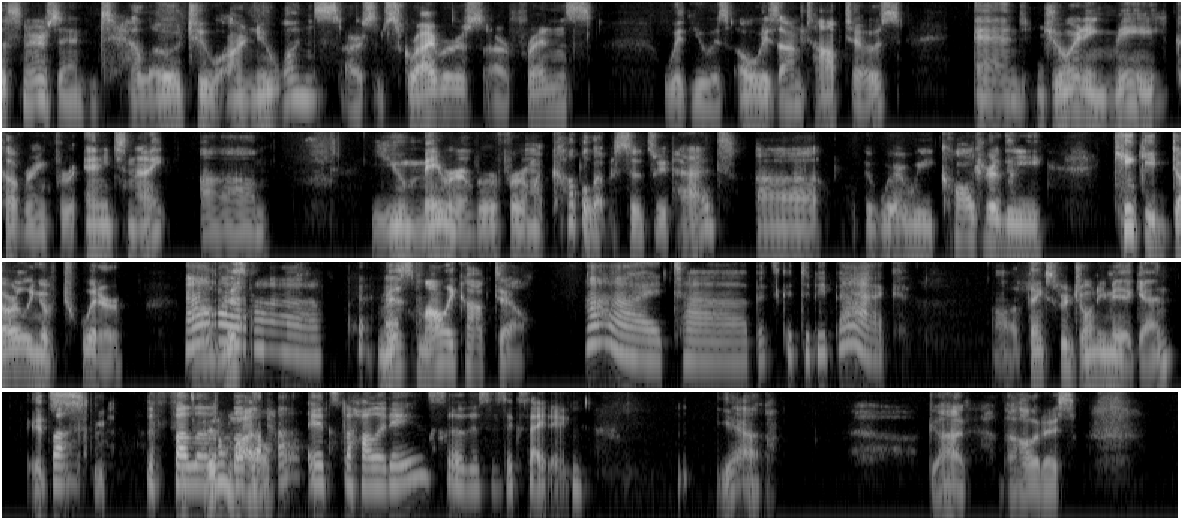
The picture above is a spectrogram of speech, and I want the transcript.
Listeners, and hello to our new ones, our subscribers, our friends. With you, as always, I'm Top Toes. And joining me, covering for Annie tonight, um, you may remember from a couple episodes we've had uh, where we called her the kinky darling of Twitter, uh, Miss, Ah, Ms. Molly Cocktail. hi, Top. It's good to be back. Uh, thanks for joining me again. It's The follow, been it's the holidays, so this is exciting. yeah. God, the holidays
